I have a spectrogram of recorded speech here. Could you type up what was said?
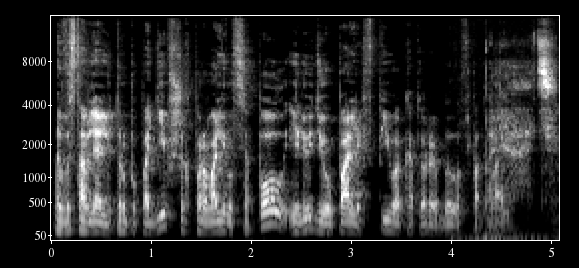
выставляли трупы погибших, провалился пол, и люди упали в пиво, которое было в подвале. Блять.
